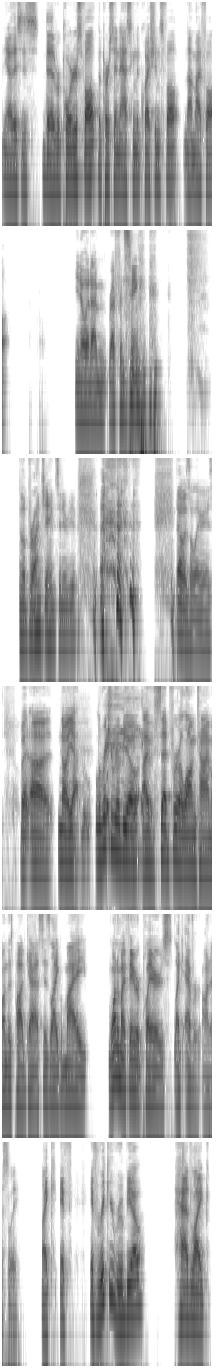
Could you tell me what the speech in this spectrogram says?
You know, this is the reporter's fault, the person asking the question's fault, not my fault. You know what I'm referencing? the LeBron James interview. that was hilarious. But uh no, yeah, Ricky Rubio, I've said for a long time on this podcast is like my one of my favorite players like ever, honestly. Like if if Ricky Rubio had like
